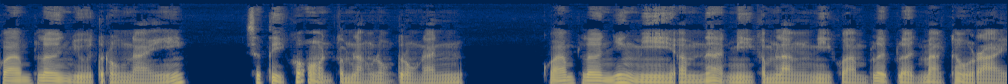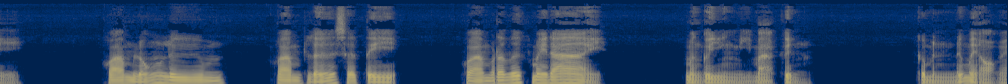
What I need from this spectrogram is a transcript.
ความเพลินอยู่ตรงไหน สติก็อ่อนกำลังลงตรงนั้น ความเพลินยิ่งมีอำนาจมีกำลังมีความเพลิดเพลินมากเท่าไหร่ความหลงลืม ความเผลอสติ ความระลึกไม่ได้ มันก็ยิ่งมีมากขึ้น ก็มันนึกไม่ออกไง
